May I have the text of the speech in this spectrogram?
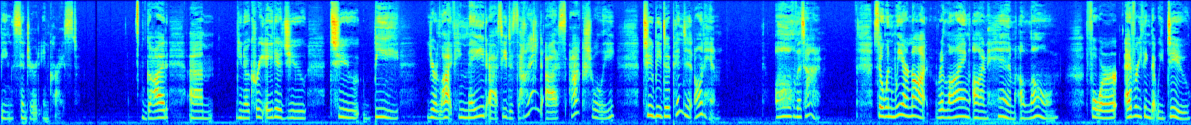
being centered in Christ. God, um, you know, created you to be your life. He made us, He designed us actually to be dependent on Him all the time. So when we are not relying on Him alone for everything that we do,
